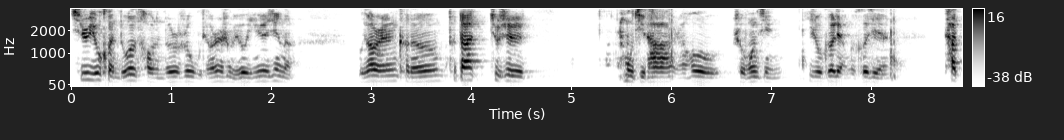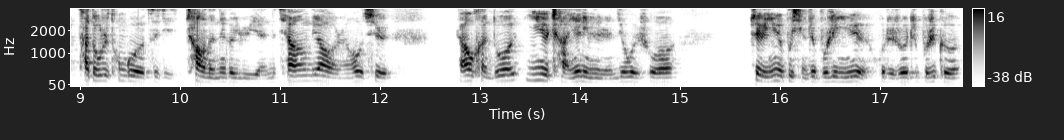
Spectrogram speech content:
其实有很多的讨论都是说五条人是没有音乐性的，五条人可能他他就是木吉他，然后手风琴，一首歌两个和弦，他他都是通过自己唱的那个语言的腔调，然后去，然后很多音乐产业里面的人就会说这个音乐不行，这不是音乐，或者说这不是歌。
